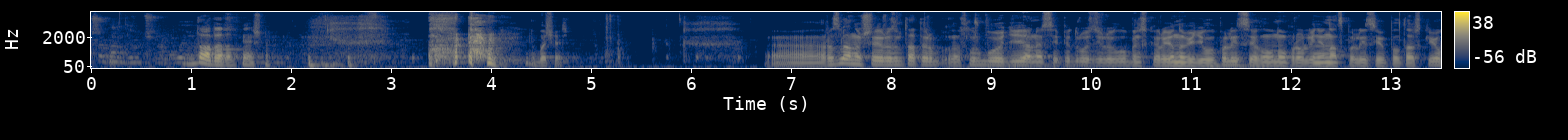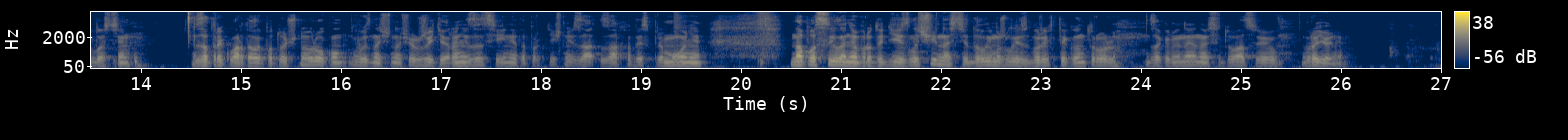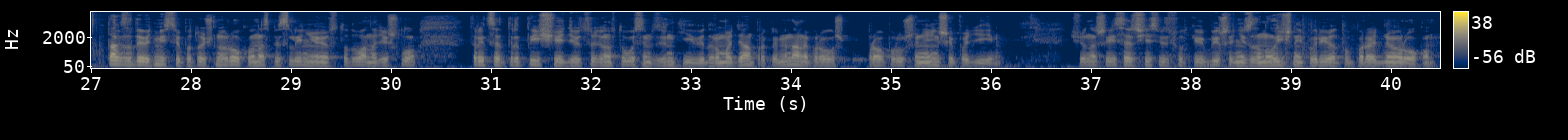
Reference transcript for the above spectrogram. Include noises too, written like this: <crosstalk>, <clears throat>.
Так, щоб вам зручно було. Да, да, да, конечно. <coughs> Вибачаюсь. Е, Розглянувши результати службової діяльності підрозділів Лубенського районного відділу поліції Головного управління Нацполіції в Полтавській області за три квартали поточного року визначено, що вжиті організаційні та практичні заходи спрямовані на посилення протидії злочинності дали можливість зберегти контроль за кримінальною ситуацією в районі. Так, за 9 місяців поточного року на спецлінію 102 надійшло 33 тисячі 998 дзвінків від громадян про кримінальне правопорушення інші події, що на 66% більше, ніж за аналогічний період попереднього року.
